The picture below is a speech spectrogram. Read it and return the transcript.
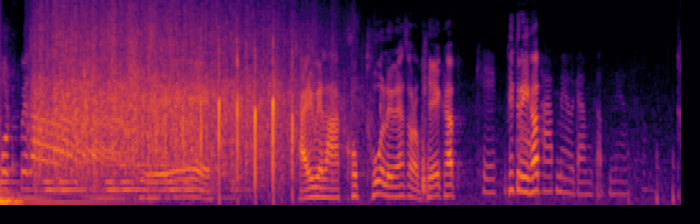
หมดเวลา โอเคใช้เวลาครบถ้วนเลยนะสำหรับเค้กครับ เค้กพี่ตรีครับ ภาพแมวดำกับแมวส้มค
